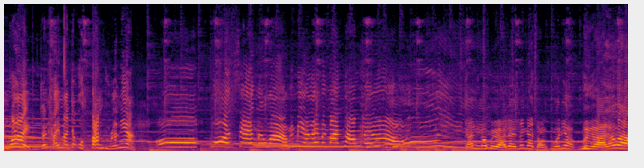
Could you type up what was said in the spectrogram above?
นไหวจนไขมันจะอุดตันอยู่แล้วเนี่ย โอ้โคตรแซงเลยว่ะ ไม่มีอะไรมันมันทำเลยอะโอ้ยฉันก็เบื่อเลยเล่นงานสองตัวเนี่ย เบื่อแล้วอะ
